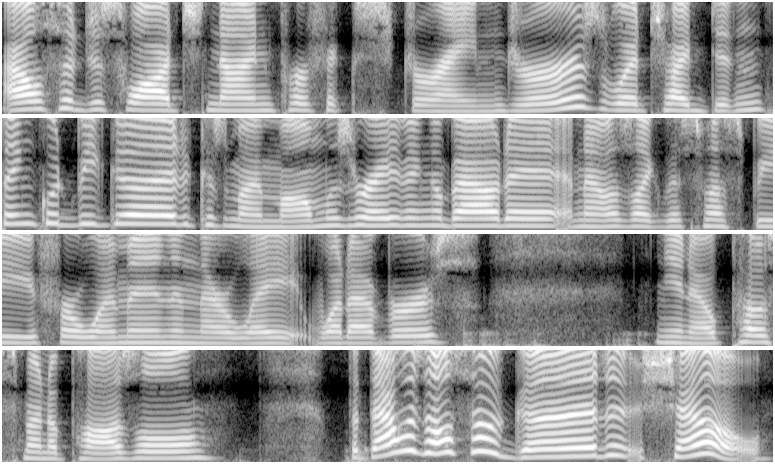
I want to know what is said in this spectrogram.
I also just watched Nine Perfect Strangers, which I didn't think would be good because my mom was raving about it, and I was like, this must be for women in their late whatevers, you know, postmenopausal. But that was also a good show.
